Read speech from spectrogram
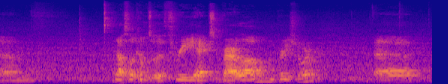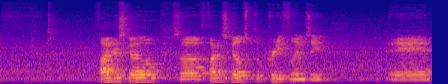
Um, it also comes with a 3x Barlow, I'm pretty sure. Finder scope, so the finder scope's pretty flimsy and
